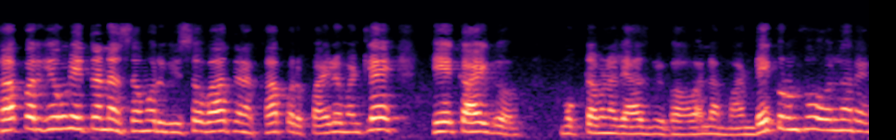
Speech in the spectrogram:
खापर घेऊन येताना समोर विसोबा त्यांना खापर पाहिलं म्हटले हे काय ग? मुक्ता म्हणाले आज मी भावांना मांडे करून खवलणार आहे.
